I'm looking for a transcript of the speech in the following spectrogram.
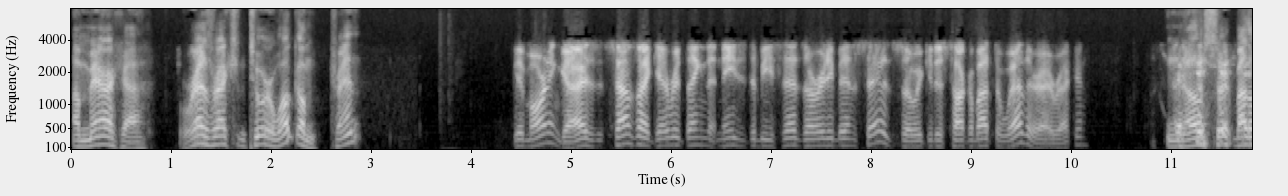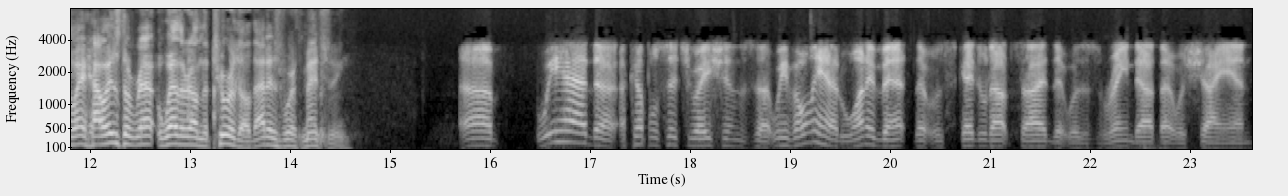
America Resurrection Tour. Welcome, Trent. Good morning, guys. It sounds like everything that needs to be said's already been said, so we could just talk about the weather, I reckon. No, sir. By the way, how is the re- weather on the tour, though? That is worth mentioning. Uh, we had uh, a couple situations. Uh, we've only had one event that was scheduled outside that was rained out. That was Cheyenne.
